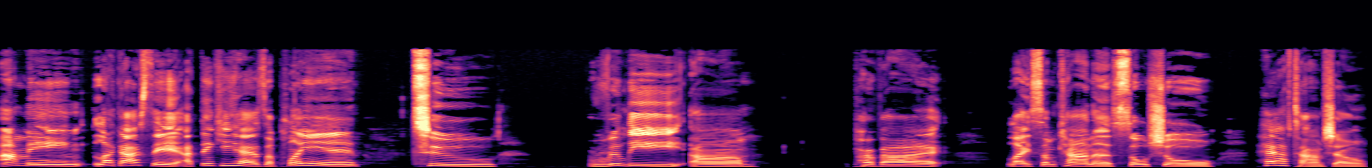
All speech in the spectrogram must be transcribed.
I mean, like I said, I think he has a plan to really um provide like some kind of social halftime show.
